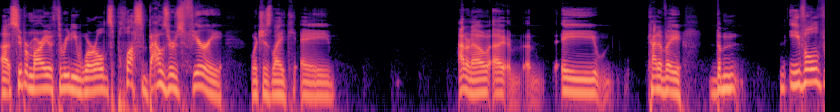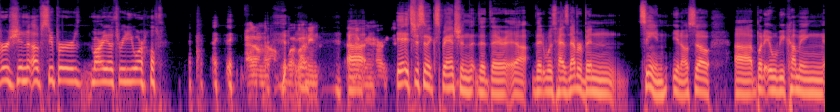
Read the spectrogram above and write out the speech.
uh, Super Mario 3D Worlds plus Bowser's Fury, which is like a, I don't know, a, a kind of a the evil version of Super Mario 3D World. I think I don't know. What, I mean, Uh, never even heard of it. it's just an expansion that there uh, that was has never been seen you know so uh but it will be coming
